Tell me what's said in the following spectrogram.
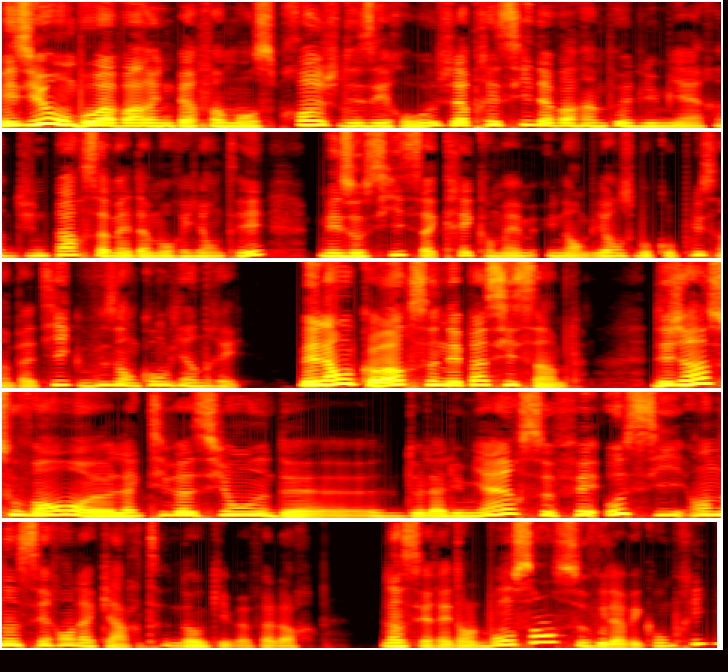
Mes yeux ont beau avoir une performance proche de zéro, j'apprécie d'avoir un peu de lumière. D'une part, ça m'aide à m'orienter, mais aussi ça crée quand même une ambiance beaucoup plus sympathique, vous en conviendrez. Mais là encore, ce n'est pas si simple. Déjà, souvent, euh, l'activation de, de la lumière se fait aussi en insérant la carte. Donc, il va falloir l'insérer dans le bon sens, vous l'avez compris.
